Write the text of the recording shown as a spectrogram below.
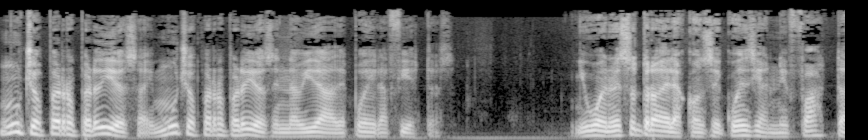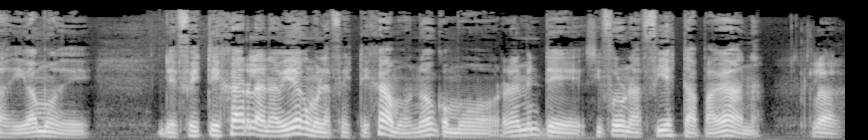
muchos perros perdidos hay, muchos perros perdidos en Navidad después de las fiestas. Y bueno, es otra de las consecuencias nefastas, digamos, de, de festejar la Navidad como la festejamos, ¿no? Como realmente si fuera una fiesta pagana. Claro.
